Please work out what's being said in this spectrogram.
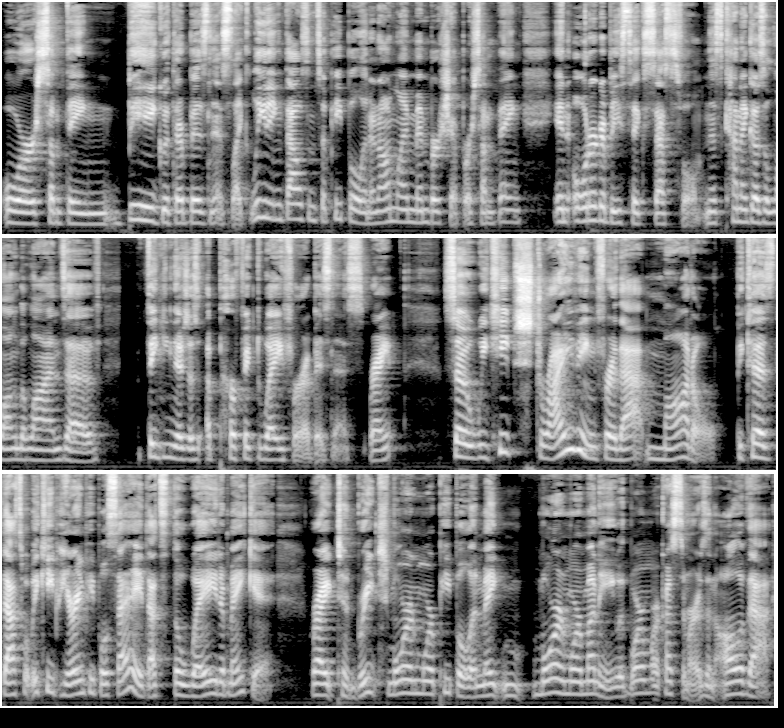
or something big with their business, like leading thousands of people in an online membership or something, in order to be successful. And this kind of goes along the lines of thinking there's a perfect way for a business, right? So we keep striving for that model because that's what we keep hearing people say. That's the way to make it, right? To reach more and more people and make more and more money with more and more customers and all of that.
